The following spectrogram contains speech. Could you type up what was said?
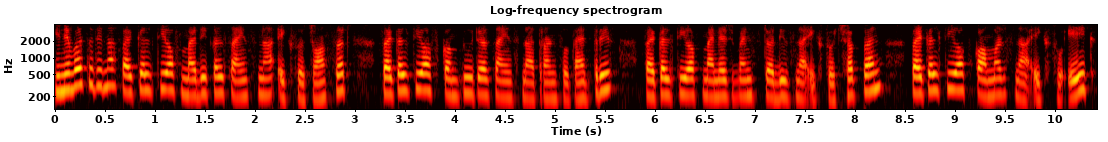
યુનિવર્સિટીના ફેકલ્ટી ઓફ મેડિકલ સાયન્સના એકસો ચોસઠ, ફેકલ્ટી ઓફ કમ્પ્યુટર સાયન્સના ત્રણસો તેત્રીસ, ફેકલ્ટી ઓફ મેનેજમેન્ટ સ્ટડીઝના એકસો છપ્પન, ફેકલ્ટી ઓફ કોમર્સના એકસો એક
